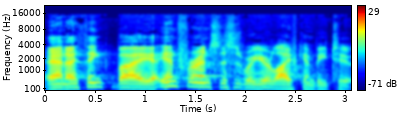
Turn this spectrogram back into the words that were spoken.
And I think by inference, this is where your life can be too.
